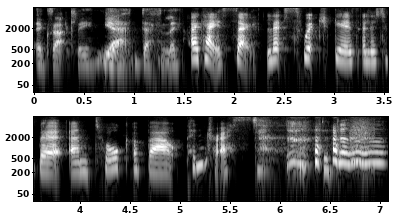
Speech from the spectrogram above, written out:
Exactly. Yeah, yeah, definitely. Okay, so let's switch gears a little bit and talk about Pinterest.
